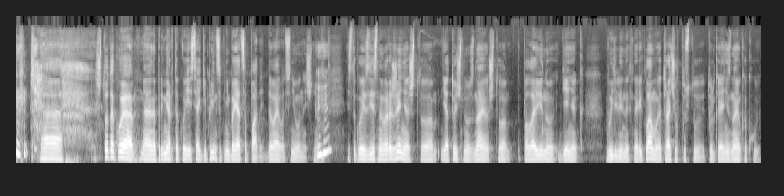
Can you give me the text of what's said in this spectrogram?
А, что такое, э, например, такой есть аги принцип не бояться падать. Давай вот с него начнем. Угу. Есть такое известное выражение, что я точно знаю, что половину денег выделенных на рекламу, я трачу впустую, только я не знаю какую.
